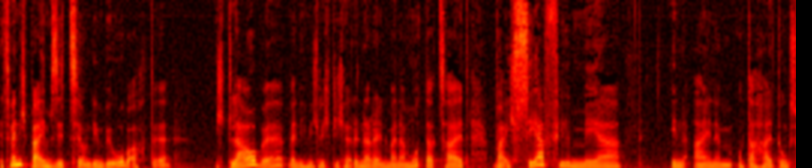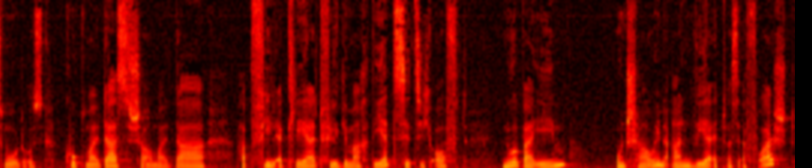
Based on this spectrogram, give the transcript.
Jetzt, wenn ich bei ihm sitze und ihn beobachte, ich glaube, wenn ich mich richtig erinnere, in meiner Mutterzeit war ich sehr viel mehr in einem Unterhaltungsmodus. Guck mal das, schau mal da, habe viel erklärt, viel gemacht. Jetzt sitze ich oft nur bei ihm und schaue ihn an, wie er etwas erforscht.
